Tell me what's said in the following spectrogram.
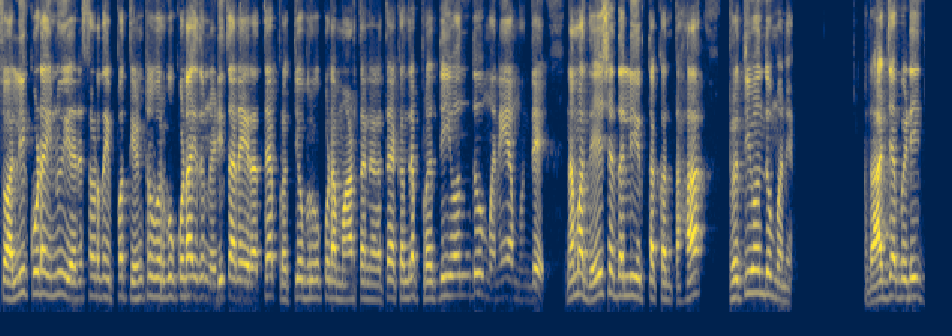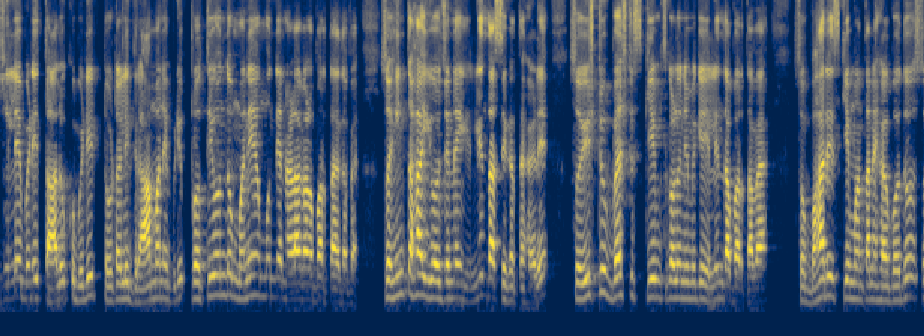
ಸೊ ಅಲ್ಲಿ ಕೂಡ ಇನ್ನು ಎರಡ್ ಸಾವಿರದ ಇಪ್ಪತ್ತೆಂಟರವರೆಗೂ ಕೂಡ ಇದು ನಡೀತಾನೆ ಇರತ್ತೆ. ಪ್ರತಿಯೊಬ್ಬರಿಗೂ ಕೂಡ ಮಾಡ್ತಾನೆ ಇರತ್ತೆ. ಯಾಕಂದ್ರೆ ಪ್ರತಿಯೊಂದು ಮನೆಯ ಮುಂದೆ, ನಮ್ಮ ದೇಶದಲ್ಲಿ ಇರ್ತಕ್ಕಂತಹ ಪ್ರತಿಯೊಂದು ಮನೆ, ರಾಜ್ಯ ಬಿಡಿ, ಜಿಲ್ಲೆ ಬಿಡಿ, ತಾಲೂಕು ಬಿಡಿ ಟೋಟಲಿ ಗ್ರಾಮನೇ ಬಿಡಿ, ಪ್ರತಿಯೊಂದು ಮನೆಯ ಮುಂದೆ ನಳಗಳು ಬರ್ತಾ ಇದಾವೆ. ಸೊ ಇಂತಹ ಯೋಜನೆ ಎಲ್ಲಿಂದ ಸಿಗತ್ತೆ ಹೇಳಿ? ಸೊ ಇಷ್ಟು ಬೆಸ್ಟ್ ಸ್ಕೀಮ್ಸ್ಗಳು ನಿಮಗೆ ಎಲ್ಲಿಂದ ಬರ್ತವೆ? ಸೊ ಭಾರಿ ಸ್ಕೀಮ್ ಅಂತಾನೆ ಹೇಳ್ಬೋದು. ಸೊ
